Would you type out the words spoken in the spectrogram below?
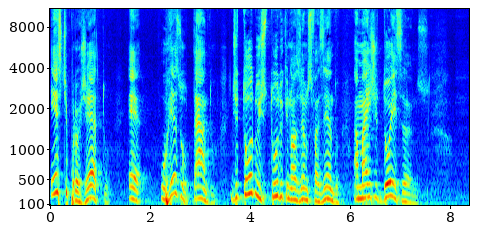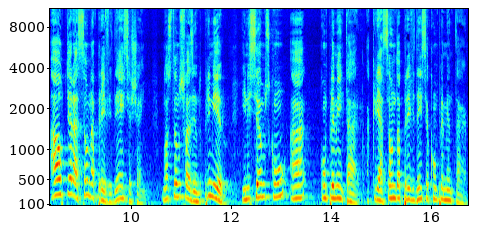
Este projeto é o resultado de todo o estudo que nós vemos fazendo há mais de dois anos. A alteração na Previdência, Chain, nós estamos fazendo, primeiro, iniciamos com a complementar, a criação da Previdência Complementar.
